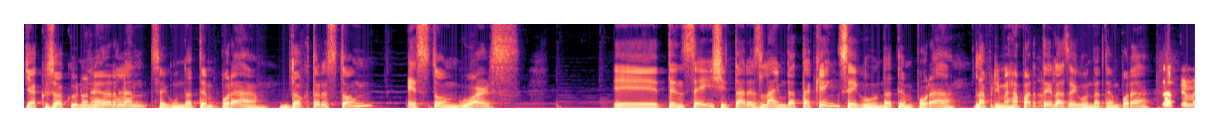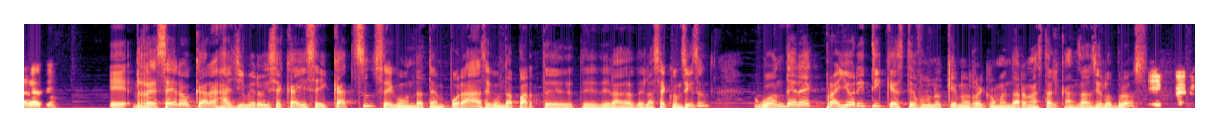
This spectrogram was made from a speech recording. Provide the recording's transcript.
Yakusoku no Neverland, segunda temporada. Doctor Stone, Stone Wars. Eh, Tensei Shitara Slime Data Ken, segunda temporada. La primera parte de la segunda temporada. La primera, sí. Eh, Recero Kara Hajimero Isekai Seikatsu, segunda temporada, segunda parte de la, de la second season. Wonder Egg Priority, que este fue uno que nos recomendaron hasta el cansancio los bros. Sí, pero.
